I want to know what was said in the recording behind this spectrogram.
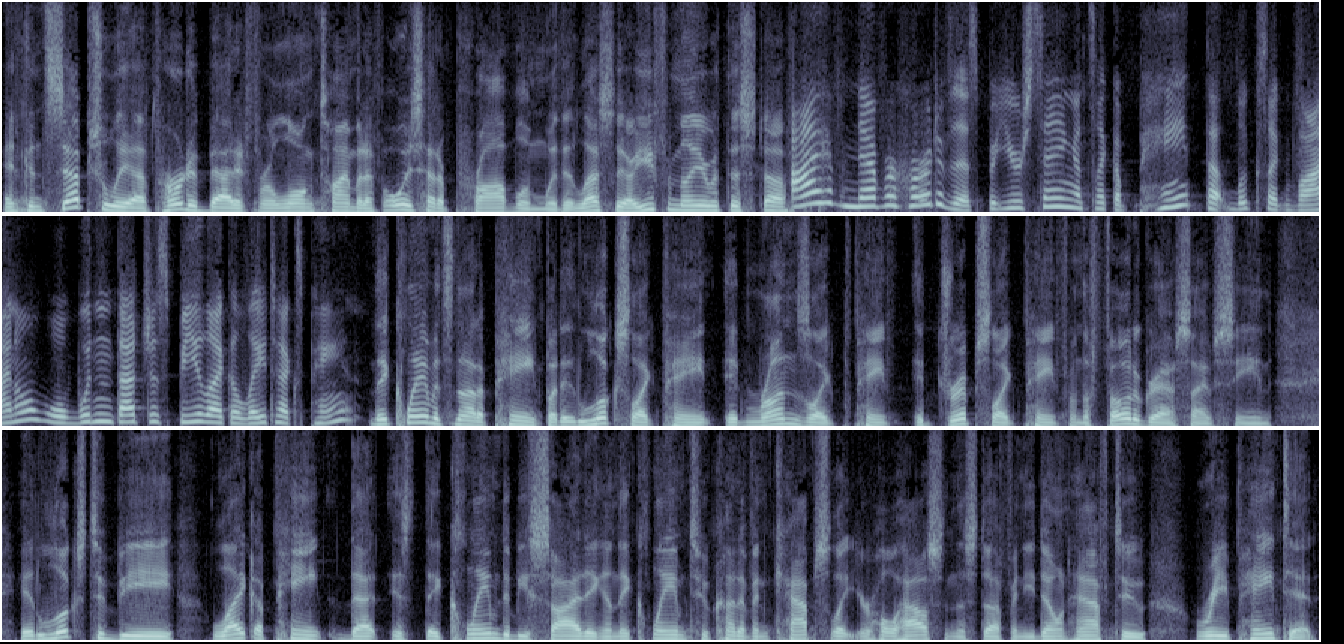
And conceptually, I've heard about it for a long time, but I've always had a problem with it. Leslie, are you familiar with this stuff? I have never heard of this, but you're saying it's like a paint that looks like vinyl? Well, wouldn't that just be like a latex paint? They claim it's not a paint, but it looks like paint. It runs like paint. It drips like paint from the photographs I've seen. It looks to be like a paint that is they claim to be siding and they claim to kind of encapsulate your whole house in this stuff and you don't have to repaint it.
